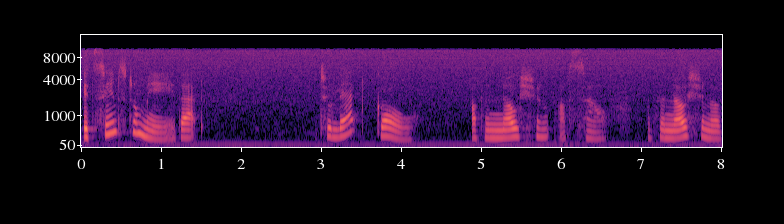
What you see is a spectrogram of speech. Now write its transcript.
it seems to me that to let go of the notion of self, of the notion of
